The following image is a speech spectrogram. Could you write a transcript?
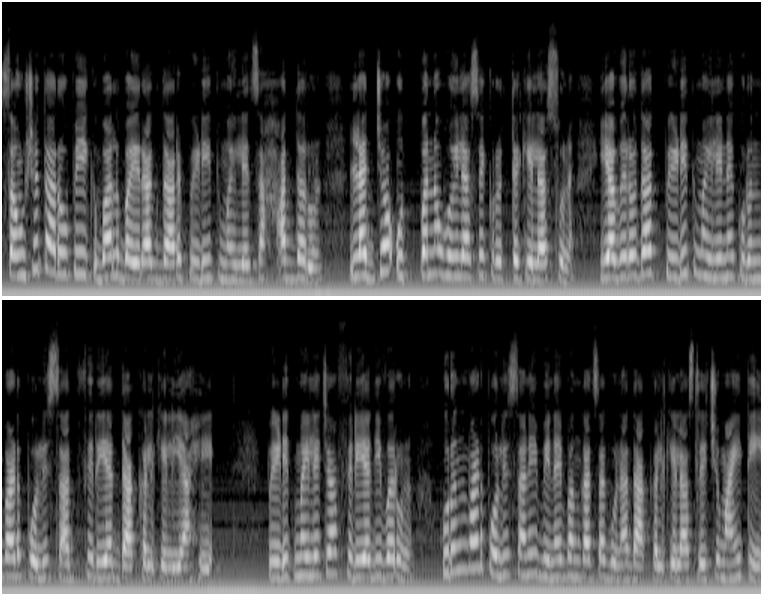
संशयित आरोपी इक्बाल बैरागदार पीडित महिलेचा हात धरून लज्जा उत्पन्न होईल असे कृत्य केले असून या विरोधात पीडित महिलेने कुरुंदवाड पोलिसात फिर्याद दाखल केली आहे. पीडित महिलेच्या फिर्यादीवरून कुरुंदवाड पोलिसांनी विनयभंगाचा गुन्हा दाखल केला असल्याची माहिती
